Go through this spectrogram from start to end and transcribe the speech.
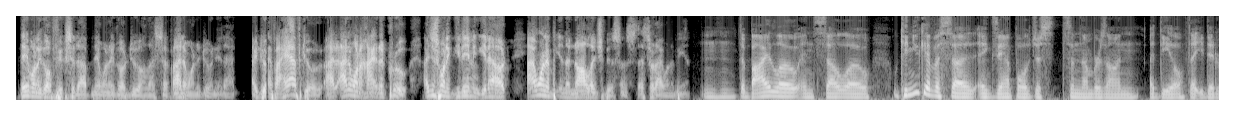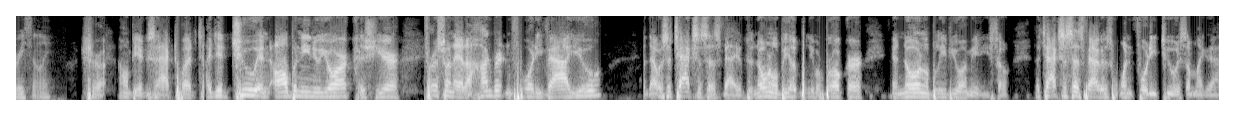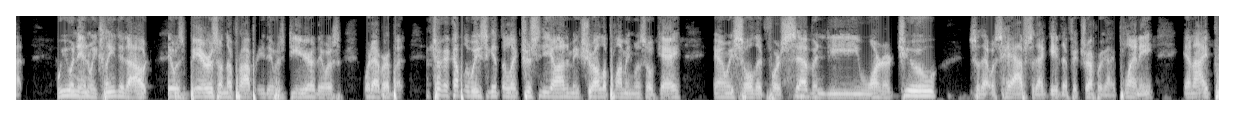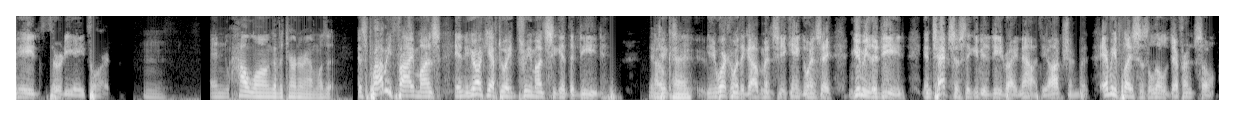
They want to go fix it up and they want to go do all that stuff. I don't want to do any of that. I do if I have to. I, I don't want to hire a crew. I just want to get in and get out. I want to be in the knowledge business. That's what I want to be in. Mm-hmm. To buy low and sell low. Can you give us an example of just some numbers on a deal that you did recently? Sure. I won't be exact, but I did two in Albany, New York this year. First one had 140 value. That was a tax assessed value because no one will believe a broker and no one will believe you or me. So the tax assessed value was 142 or something like that. We went in, we cleaned it out. There was bears on the property, there was deer, there was whatever. But it took a couple of weeks to get the electricity on and make sure all the plumbing was okay. And we sold it for 71 or two. So that was half. So that gave the fixer upper guy plenty. And I paid 38 for it. Mm. And how long of a turnaround was it? It's probably five months. In New York, you have to wait three months to get the deed. It okay. Takes, you're working with the government, so you can't go in and say, give me the deed. In Texas, they give you the deed right now at the auction, but every place is a little different. So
